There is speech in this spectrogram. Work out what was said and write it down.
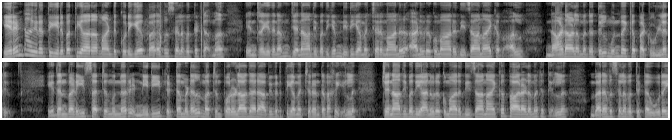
இரண்டாயிரத்தி இருபத்தி ஆறாம் ஆண்டுக்குரிய வரவு செலவு திட்டம் இன்றைய தினம் ஜனாதிபதியும் நிதி அமைச்சருமான அனுரகுமார திசாநாயக்கவால் நாடாளுமன்றத்தில் முன்வைக்கப்பட்டுள்ளது. இதன்படி சற்று முன்னர் நிதி திட்டமிடல் மற்றும் பொருளாதார அபிவிருத்தி அமைச்சர் என்ற வகையில் ஜனாதிபதி அனுரகுமார் திசாநாயக்கு பாராளுமன்றத்தில் வரவு செலவு திட்ட உரை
